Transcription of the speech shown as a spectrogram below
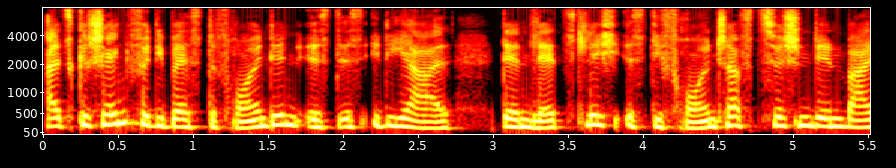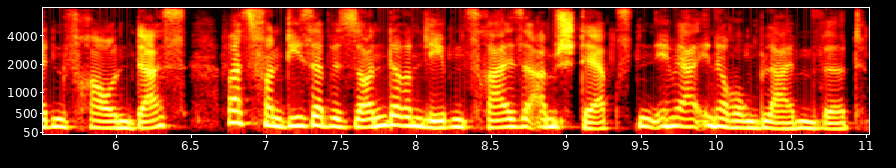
Als Geschenk für die beste Freundin ist es ideal, denn letztlich ist die Freundschaft zwischen den beiden Frauen das, was von dieser besonderen Lebensreise am stärksten in Erinnerung bleiben wird.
